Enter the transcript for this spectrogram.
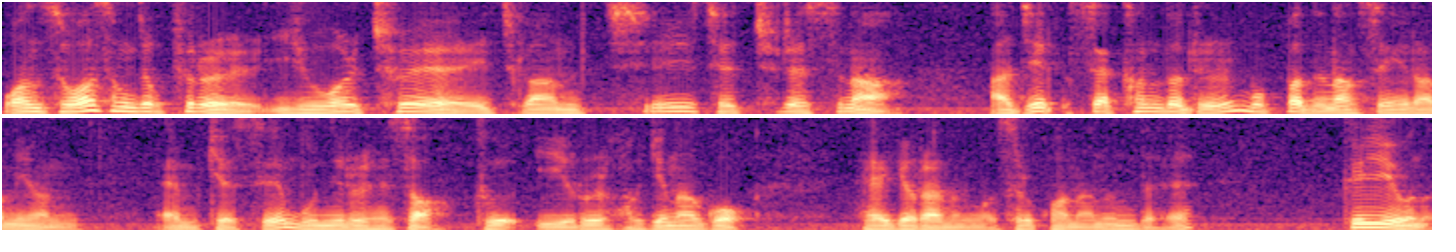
원서와 성적표를 6월 초에 일찌감치 제출했으나 아직 secondary를 못 받은 학생이라면 AMCAS에 문의를 해서 그 이유를 확인하고 해결하는 것을 권하는데 그 이유는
